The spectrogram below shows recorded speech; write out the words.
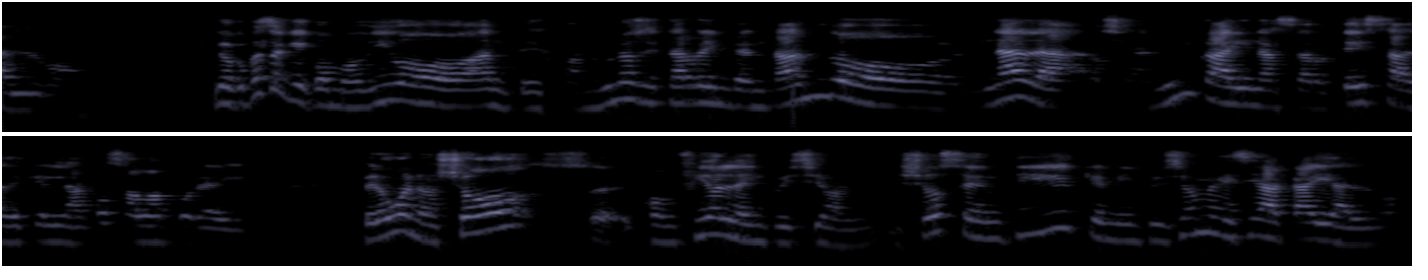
algo. Lo que pasa es que, como digo antes, cuando uno se está reinventando, nada, o sea, nunca hay una certeza de que la cosa va por ahí. Pero bueno, yo confío en la intuición. Y yo sentí que mi intuición me decía, acá hay algo.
